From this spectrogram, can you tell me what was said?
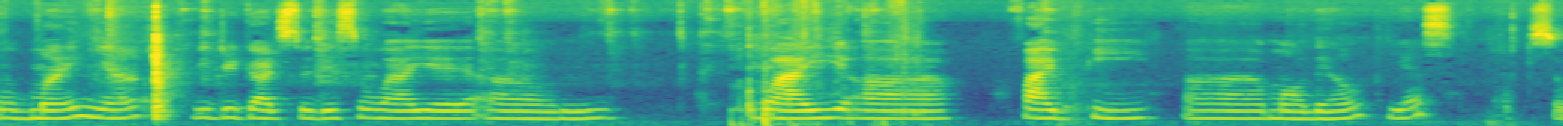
of mine yeah with regards to this Y um, Y uh, 5P uh, model yes so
